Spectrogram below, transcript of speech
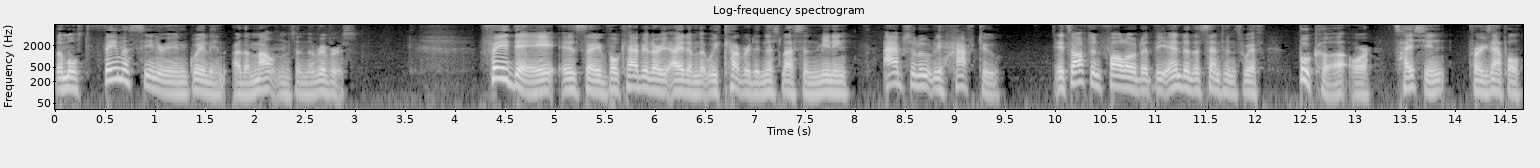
the most famous scenery in Guilin are the mountains and the rivers. Fei de is a vocabulary item that we covered in this lesson, meaning absolutely have to. It's often followed at the end of the sentence with 不可 or 才行. For example,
